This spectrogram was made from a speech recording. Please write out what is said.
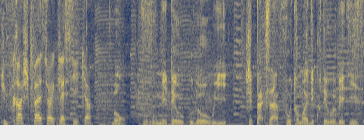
Tu craches pas sur les classiques, hein. Bon, vous vous mettez au boulot, oui. J'ai pas que ça à foutre, moi, d'écouter vos bêtises.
